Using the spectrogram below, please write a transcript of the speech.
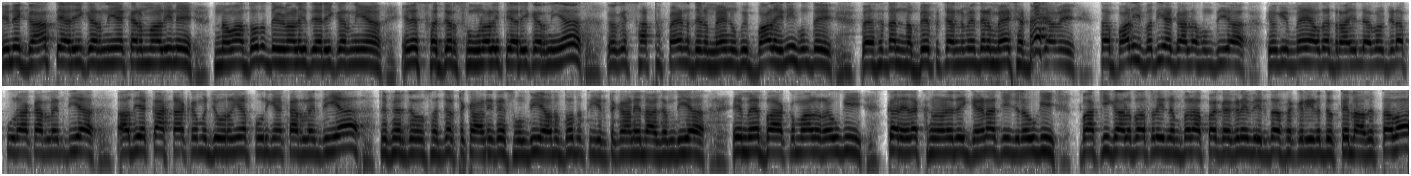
ਇਹਨੇ ਗਾਂ ਤਿਆਰੀ ਕਰਨੀ ਆ ਕਰਮ ਵਾਲੀ ਨੇ ਨਵਾਂ ਦੁੱਧ ਦੇਣ ਵਾਲੀ ਤਿਆਰੀ ਕਰਨੀ ਆ ਇਹਨੇ ਸੱਜਰ ਸੂਣ ਵਾਲੀ ਤਿਆਰੀ ਕਰਨੀ ਆ ਕਿਉਂਕਿ 60 65 ਦਿਨ ਮੈਨੂੰ ਕੋਈ ਬਾਹਲੇ ਨਹੀਂ ਹੁੰਦੇ ਵੈਸੇ ਤਾਂ 90 95 ਦਿਨ ਮੈਂ ਛੱਡੀ ਜਾਵੇ ਤਾਂ ਬਾਹਲੀ ਵਧੀਆ ਗੱਲ ਹੁੰਦੀ ਆ ਕਿਉਂਕਿ ਮੈਂ ਉਹਦਾ ਡਰਾਈ ਲੈਵਲ ਜਿਹੜਾ ਪੂਰਾ ਕਰ ਲੈਂਦੀ ਆ ਆਪਦੀਆਂ ਘਾਟਾ ਕਮਜ਼ੋਰੀਆਂ ਪੂਰੀਆਂ ਕਰ ਲੈਂਦੀ ਆ ਤੇ ਫਿਰ ਜਦੋਂ ਸੱਜਰ ਟਿਕਾਣੇ ਤੇ ਸੁੰਦੀ ਆ ਉਹ ਦੁੱਧ ਤੀਰ ਟਿਕਾਣੇ ਲਾ ਜਾਂਦੀ ਆ ਇਹ ਮੈਂ ਬਾਕਮਾਲ ਰਹੂਗੀ ਘਰੇ ਰੱਖਣ ਵਾਲੇ ਲਈ ਗਹਿਣਾ ਚੀਜ਼ ਰਹੂਗੀ ਬਾਕੀ ਗੱਲਬਾਤ ਲਈ ਨੰਬਰ ਆਪਾਂ ਗਗਨੇ ਵੀਰ ਦਾ ਸਕਰੀਨ ਦੇ ਉੱਤੇ ਲਾ ਦਿੱਤਾ ਵਾ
